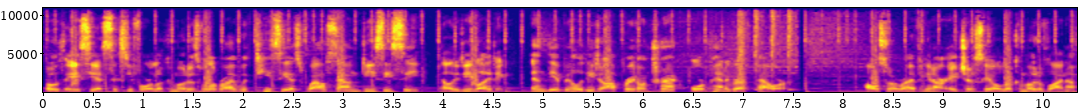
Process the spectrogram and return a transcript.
Both ACS64 locomotives will arrive with TCS WOW Sound DCC, LED lighting, and the ability to operate on track or pantograph power. Also arriving in our HO scale locomotive lineup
